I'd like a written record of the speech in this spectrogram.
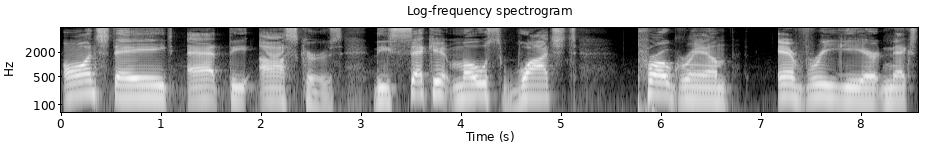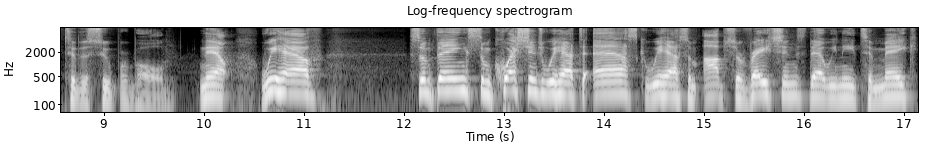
on stage at the Oscars, the second most watched program every year next to the Super Bowl. Now, we have some things, some questions we have to ask. We have some observations that we need to make.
